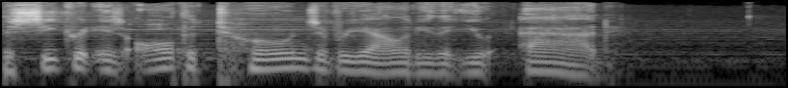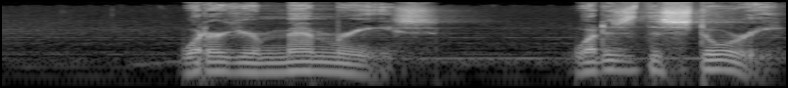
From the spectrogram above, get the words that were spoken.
the secret is all the tones of reality that you add. What are your memories? What is the story?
